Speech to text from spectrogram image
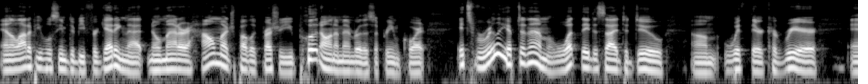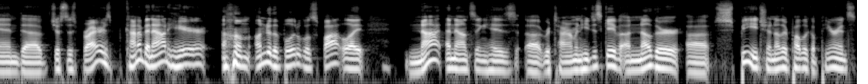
and a lot of people seem to be forgetting that no matter how much public pressure you put on a member of the Supreme Court, it's really up to them what they decide to do um, with their career. And uh, Justice Breyer's kind of been out here um, under the political spotlight, not announcing his uh, retirement. He just gave another uh, speech, another public appearance,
